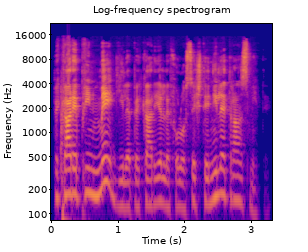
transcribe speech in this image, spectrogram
pe care prin mediile pe care el le folosește ni le transmite,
